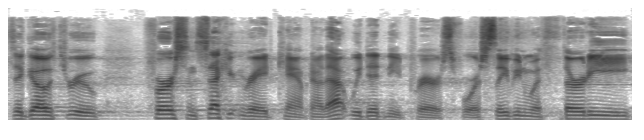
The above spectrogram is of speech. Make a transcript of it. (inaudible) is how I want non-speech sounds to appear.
to go through first and second grade camp. Now, that we did need prayers for. Sleeping with 30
